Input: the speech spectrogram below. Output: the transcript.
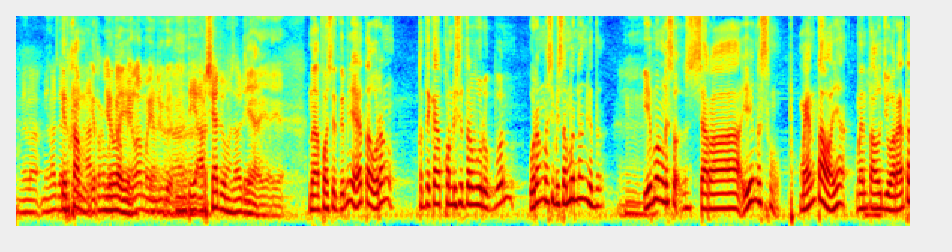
Mila Mila ganti Irham, Irham Iya, Mila ya. Mila main juga. ganti Arsyad nggak salah dia Iya, iya, iya. Nah positifnya ya orang ketika kondisi terburuk pun orang masih bisa menang gitu. Iya mah secara iya nges mentalnya mental juara eta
